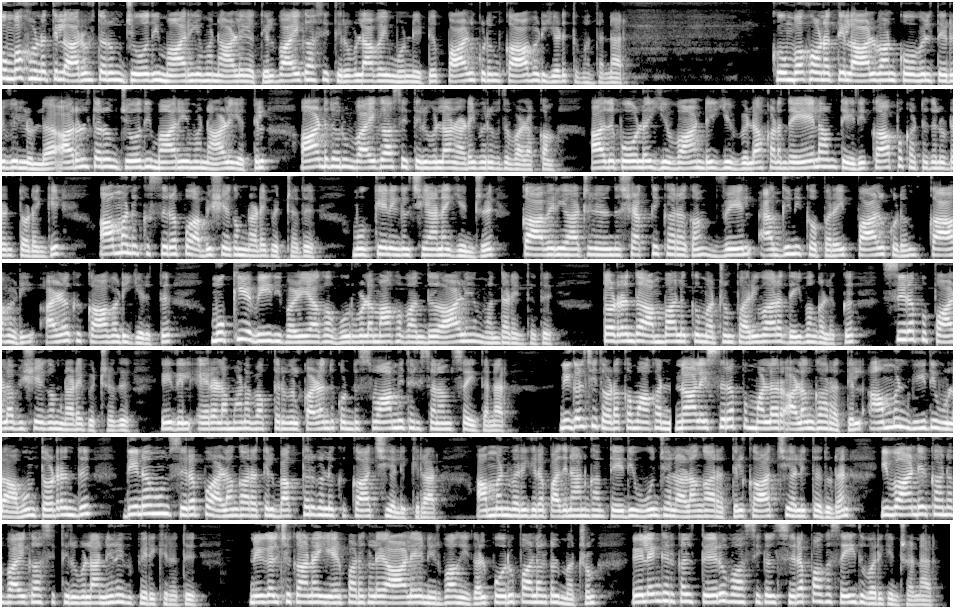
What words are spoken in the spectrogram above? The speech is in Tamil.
கும்பகோணத்தில் அருள் தரும் ஜோதி மாரியம்மன் ஆலயத்தில் வைகாசி திருவிழாவை முன்னிட்டு பால்குடம் காவடி எடுத்து வந்தனர். கும்பகோணத்தில் ஆழ்வான் கோவில் தெருவில் உள்ள அருள் தரும் ஜோதி மாரியம்மன் ஆலயத்தில் ஆண்டுதோறும் வைகாசி திருவிழா நடைபெறுவது வழக்கம். அதுபோல இவ்வாண்டு இவ்விழா கடந்த ஏழாம் தேதி காப்பு கட்டுதலுடன் தொடங்கி அம்மனுக்கு சிறப்பு அபிஷேகம் நடைபெற்றது. முக்கிய நிகழ்ச்சியான இன்று காவிரி ஆற்றிலிருந்து சக்தி கரகம் வேல் அக்னி கொப்பரை பால்குடம் காவடி அழகு காவடி எடுத்து முக்கிய வீதி வழியாக ஊர்வலமாக வந்து ஆலயம் வந்தடைந்தது. தொடர்ந்து அம்பாளுக்கு மற்றும் பரிவார தெய்வங்களுக்கு சிறப்பு பாலாபிஷேகம் நடைபெற்றது. இதில் ஏராளமான பக்தர்கள் கலந்து கொண்டு சுவாமி தரிசனம் செய்தனர். நிகழ்ச்சி தொடக்கமாக நாளை சிறப்பு மலர் அலங்காரத்தில் அம்மன் வீதி உலாவும் தொடர்ந்து தினமும் சிறப்பு அலங்காரத்தில் பக்தர்களுக்கு காட்சி அளிக்கிறார் அம்மன் வருகிற பதினான்காம் தேதி ஊஞ்சல் அலங்காரத்தில் காட்சி அளித்ததுடன் இவ்வாண்டிற்கான வைகாசி திருவிழா நிறைவு பெறுகிறது. நிகழ்ச்சிக்கான ஏற்பாடுகளை ஆலய நிர்வாகிகள் பொறுப்பாளர்கள் மற்றும் இளைஞர்கள் தெருவாசிகள் சிறப்பாக செய்து வருகின்றனர்.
